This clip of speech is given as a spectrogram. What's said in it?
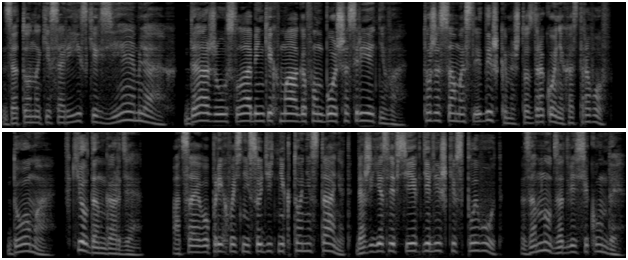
Зато на кесарийских землях, даже у слабеньких магов он больше среднего. То же самое с ледышками, что с драконьих островов. Дома, в Килденгарде. Отца его прихвостней судить никто не станет, даже если все их делишки всплывут. Замнут за две секунды,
